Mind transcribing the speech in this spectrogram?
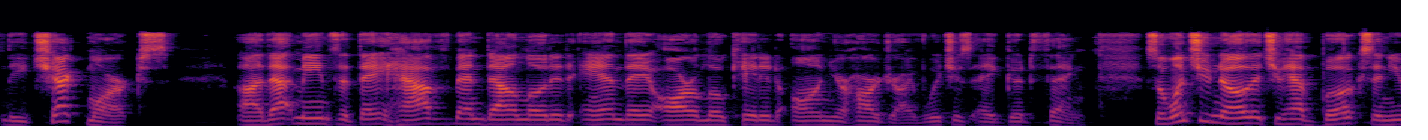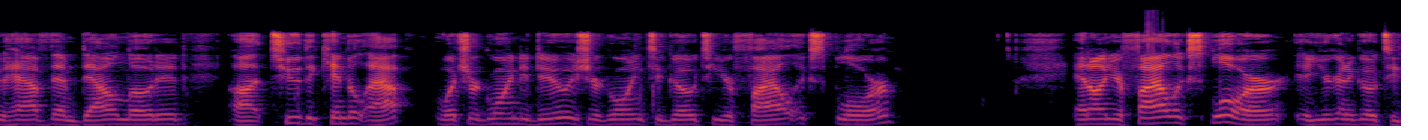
the check marks uh, that means that they have been downloaded and they are located on your hard drive, which is a good thing. So once you know that you have books and you have them downloaded uh, to the Kindle app, what you're going to do is you're going to go to your File Explorer. And on your File Explorer, you're going to go to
